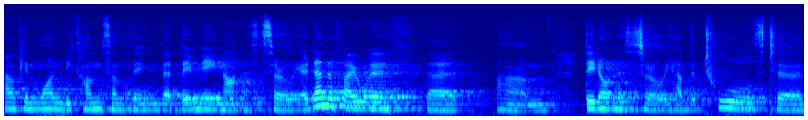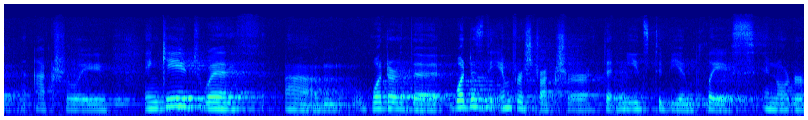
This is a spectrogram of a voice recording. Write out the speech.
How can one become something that they may not necessarily identify with, that um, they don't necessarily have the tools to actually engage with? Um, what are the what is the infrastructure that needs to be in place in order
